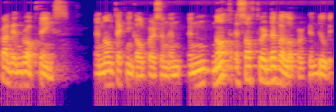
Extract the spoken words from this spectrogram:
drag and drop things a non-technical person and, and not a software developer can do it.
